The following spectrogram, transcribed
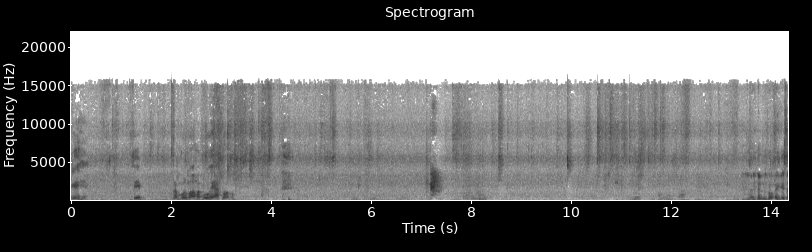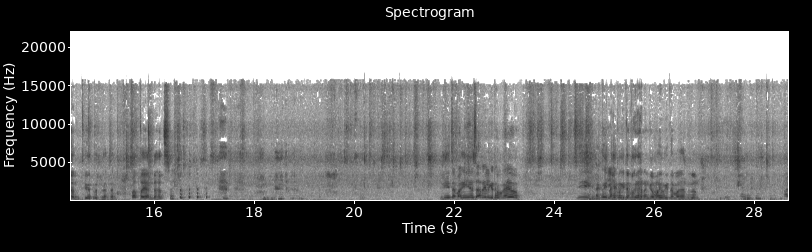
Sige. Sige. Rambol mo, ang mabuhi ako. no, ikisantir. Patay ang dots. Sige, tabangin niyo sa sarili. Kada kayo. Sige, ako ilahi magitabangan. Ang gamay magitabangan nun. 来，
